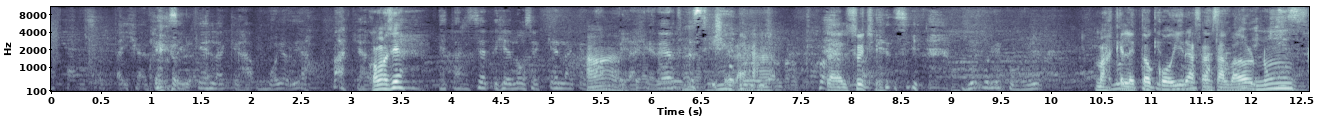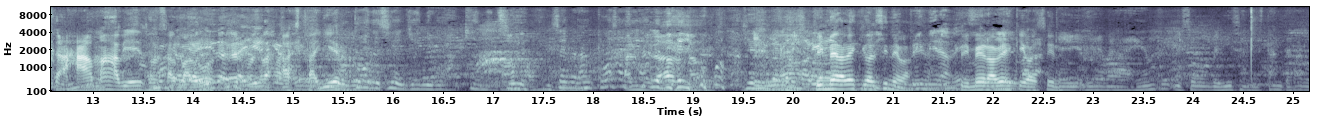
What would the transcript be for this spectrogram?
esta receta, hija, no sé qué es la que voy a odiar. ¿Cómo hacía? Esta receta, dije, no sé qué es la que Ah, voy a querer. decir. La, la del sushi. Sí, yo porque como yo, Más que le tocó ir a San Salvador. Nunca, jamás había ido a San Salvador. Hasta ayer. Primera vez que iba al cine, va. Primera vez que iba al cine. y solo al instante raro.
